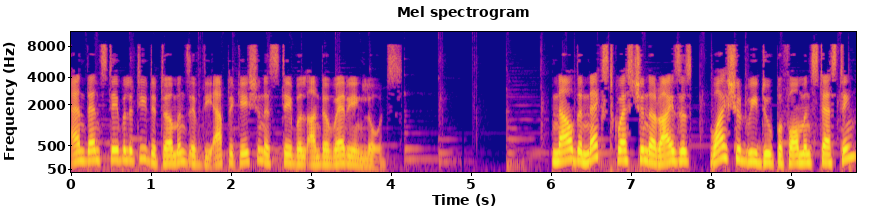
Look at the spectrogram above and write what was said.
And then stability determines if the application is stable under varying loads. Now the next question arises, why should we do performance testing?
